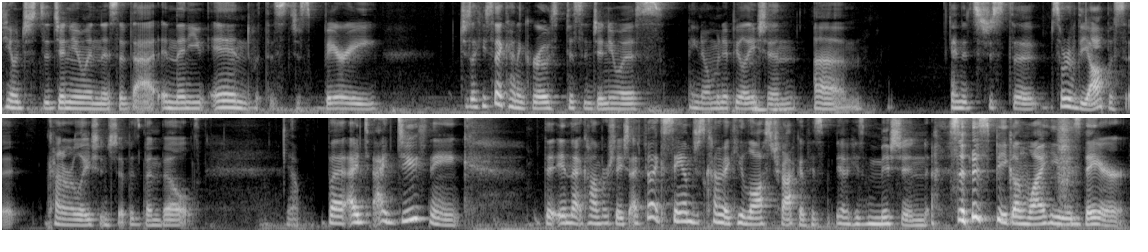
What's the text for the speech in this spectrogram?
you know just the genuineness of that, and then you end with this just very, just like you said, kind of gross, disingenuous, you know, manipulation. Mm-hmm. Um, and it's just the sort of the opposite kind of relationship has been built. Yep. But I, I do think that in that conversation, I feel like Sam just kind of like he lost track of his you know, his mission, so to speak, on why he was there.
